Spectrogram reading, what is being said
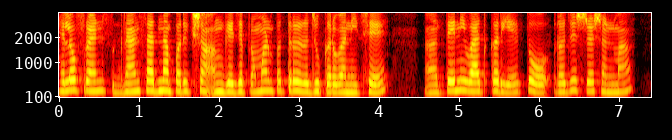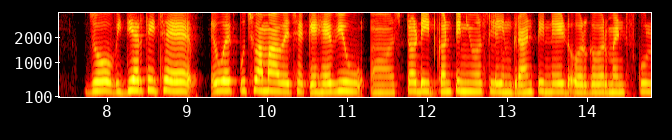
હેલો ફ્રેન્ડ્સ, જ્ઞાન સાધના પરીક્ષા અંગે જે પ્રમાણપત્ર રજૂ કરવાની છે તેની વાત કરીએ તો રજિસ્ટ્રેશનમાં જો વિદ્યાર્થી છે, એવું એક પૂછવામાં આવે છે કે have you studied continuously in grant in aid or government school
